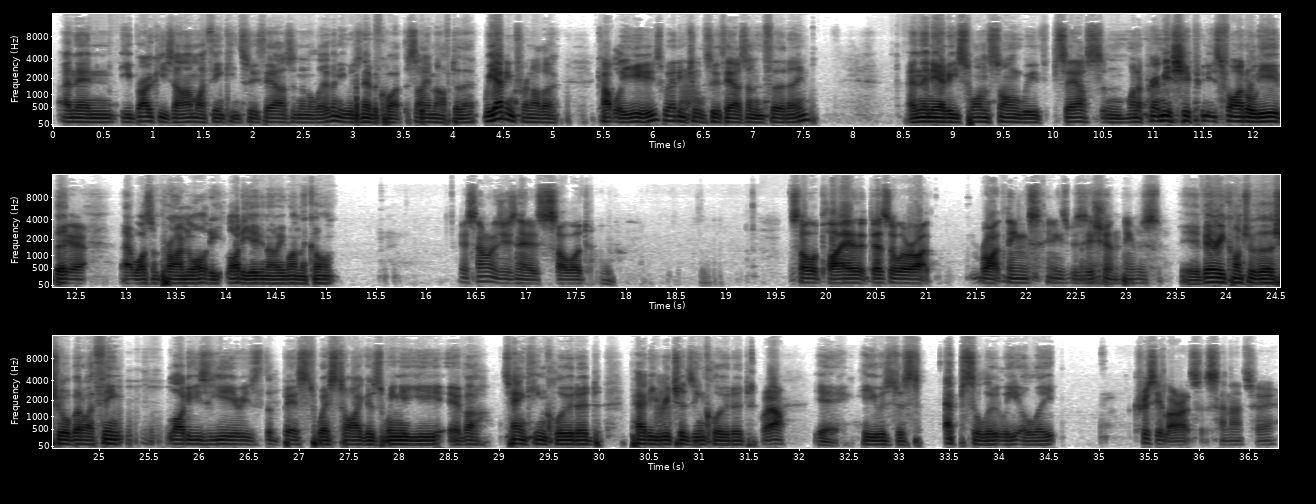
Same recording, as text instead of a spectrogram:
And then he broke his arm, I think, in 2011. He was never quite the same after that. We had him for another couple of years. We had him till 2013. And then he had his swan song with South and won a premiership in his final year. But yeah. that wasn't prime Lottie, Lottie, even though he won the comp. Yeah, someone's using it as solid, solid player that does all the right, right things in his position. He was Yeah, very controversial, but I think Lottie's year is the best West Tigers winger year ever. Tank included, Paddy Mm. Richards included. wow. Yeah, he was just absolutely elite. Chrissy Lawrence at centre too.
